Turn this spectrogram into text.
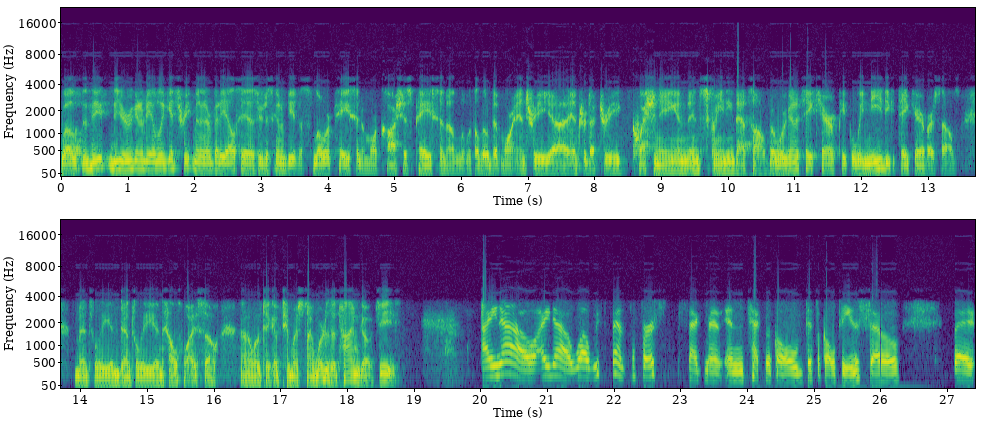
Well, the, you're going to be able to get treatment, and everybody else is. You're just going to be at a slower pace and a more cautious pace, and a, with a little bit more entry, uh, introductory questioning and, and screening. That's all. But we're going to take care of people. We need to take care of ourselves mentally and dentally and health wise. So I don't want to take up too much time. Where does the time go? Geez. I know, I know. Well, we spent the first segment in technical difficulties, so, but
